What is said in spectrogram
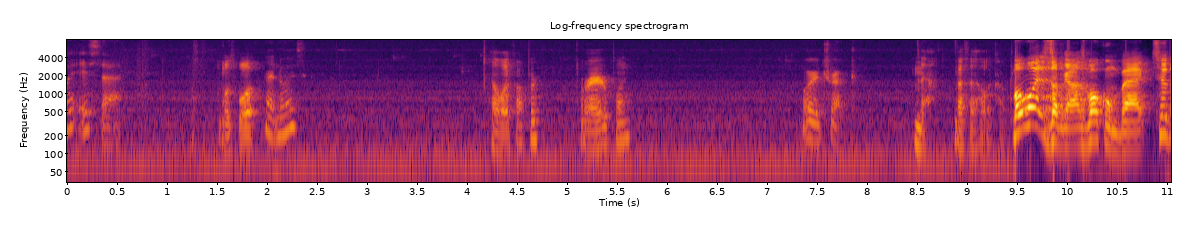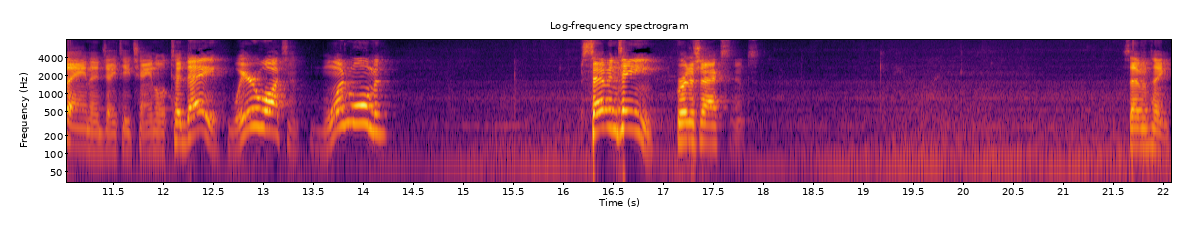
What is that? What's what? That noise? Helicopter? Or airplane? Or a truck? No, that's a helicopter. But what is up, guys? Welcome back to the Anna and JT channel. Today, we're watching one woman, 17 British accents. 17.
